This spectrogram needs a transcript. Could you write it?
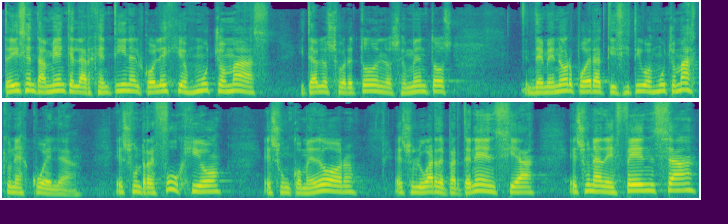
Te dicen también que en la Argentina el colegio es mucho más y te hablo sobre todo en los segmentos de menor poder adquisitivo, es mucho más que una escuela. Es un refugio, es un comedor, es un lugar de pertenencia, es una defensa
